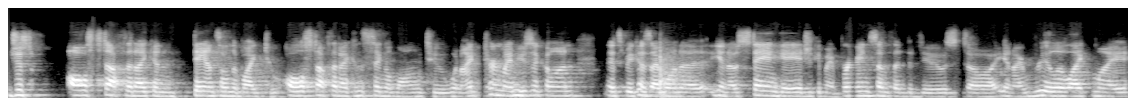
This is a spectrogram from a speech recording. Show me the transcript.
just all stuff that I can dance on the bike to, all stuff that I can sing along to. When I turn my music on, it's because I want to, you know, stay engaged, give my brain something to do. So, you know, I really like my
